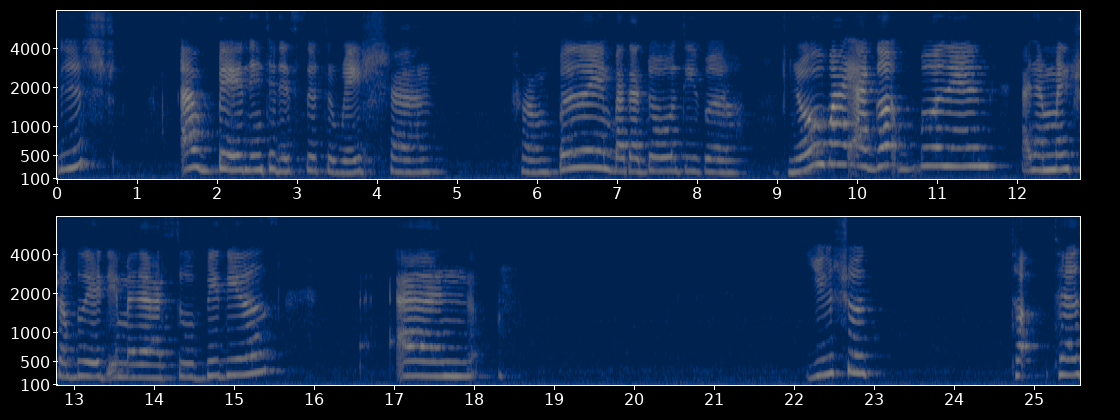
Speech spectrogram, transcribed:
This, I've been into this situation from bullying, but I don't even know why I got bullied. And I mentioned bullying in my last two videos. And you should tell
